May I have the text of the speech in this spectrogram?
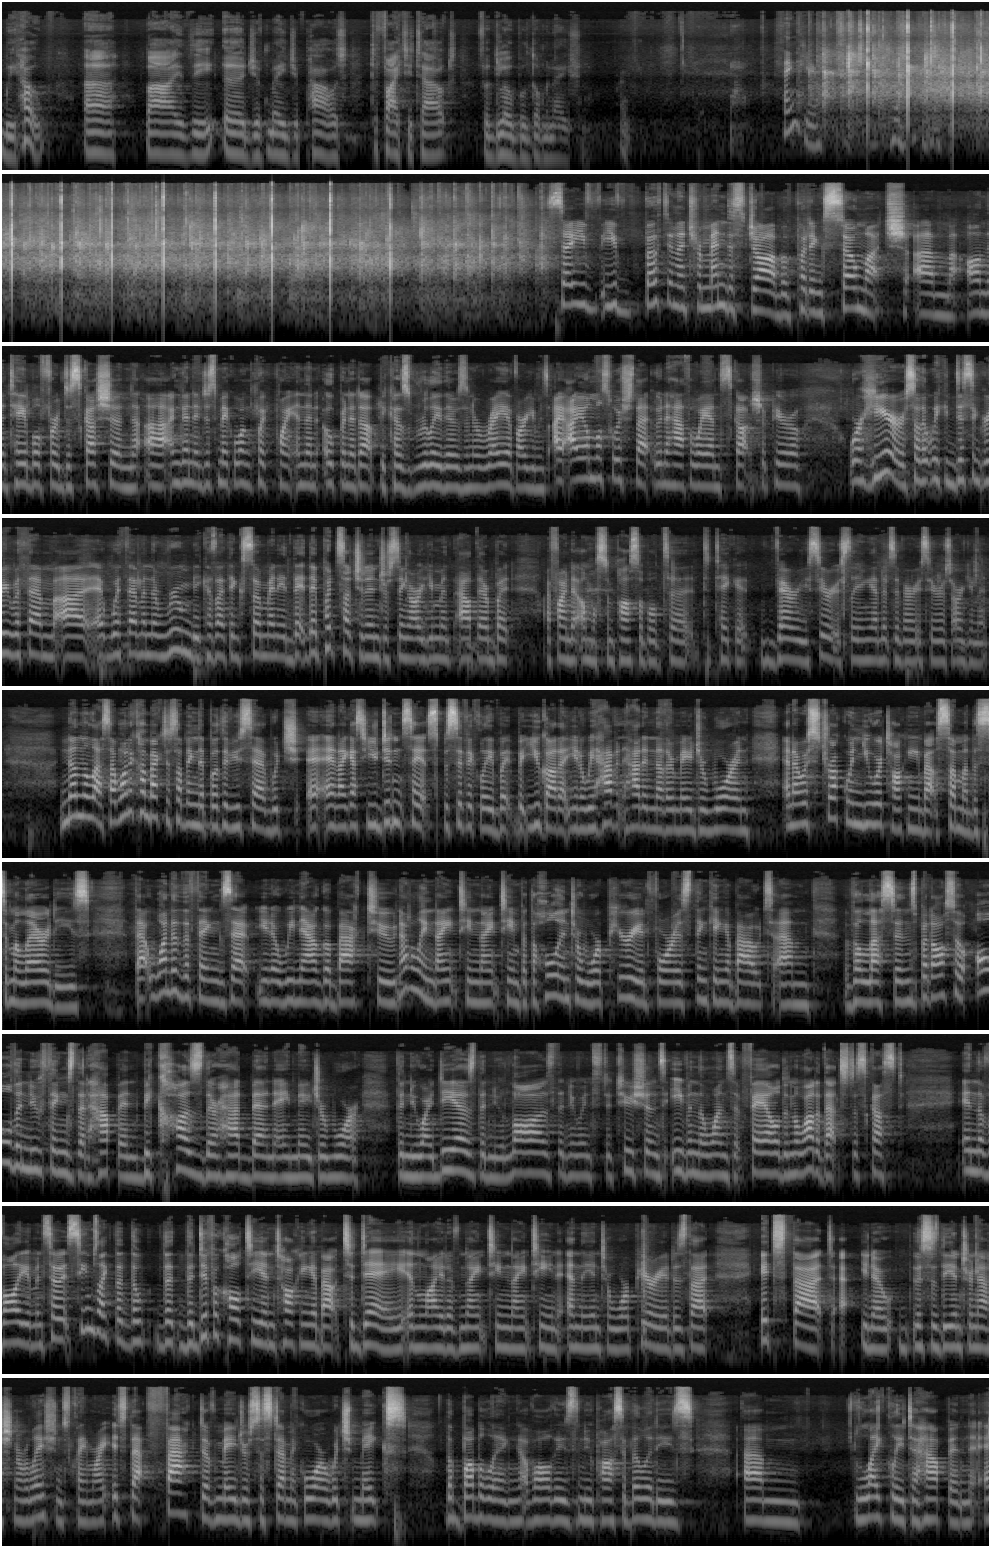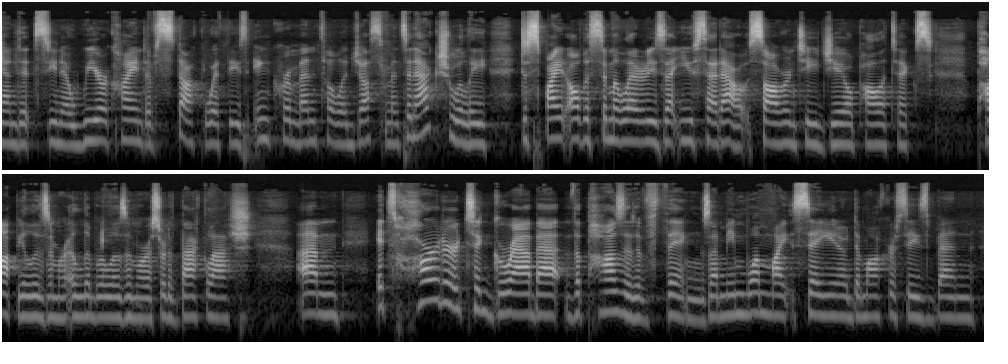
we hope, uh, by the urge of major powers to fight it out for global domination. Thank you. Thank you. So you've, you've both done a tremendous job of putting so much um, on the table for discussion. Uh, I'm going to just make one quick point and then open it up because really there's an array of arguments. I, I almost wish that Oona Hathaway and Scott Shapiro were here so that we could disagree with them uh, with them in the room because I think so many they, they put such an interesting argument out there, but I find it almost impossible to to take it very seriously, and yet it's a very serious argument. Nonetheless, I want to come back to something that both of you said, which, and I guess you didn't say it specifically, but, but you got it. You know, we haven't had another major war. And, and I was struck when you were talking about some of the similarities that one of the things that, you know, we now go back to, not only 1919, but the whole interwar period for is thinking about um, the lessons, but also all the new things that happened because there had been a major war. The new ideas, the new laws, the new institutions, even the ones that failed. And a lot of that's discussed in the volume. And so it seems like the, the, the, the, difficulty in talking about today in light of 1919 and the interwar period is that it's that, you know, this is the international relations claim, right? It's that fact of major systemic war which makes the bubbling of all these new possibilities um, likely to happen. And it's, you know, we are kind of stuck with these incremental adjustments. And actually, despite all the similarities that you set out, sovereignty, geopolitics, populism or illiberalism or a sort of backlash. Um, it's harder to grab at the positive things. I mean, one might say, you know, democracy's been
